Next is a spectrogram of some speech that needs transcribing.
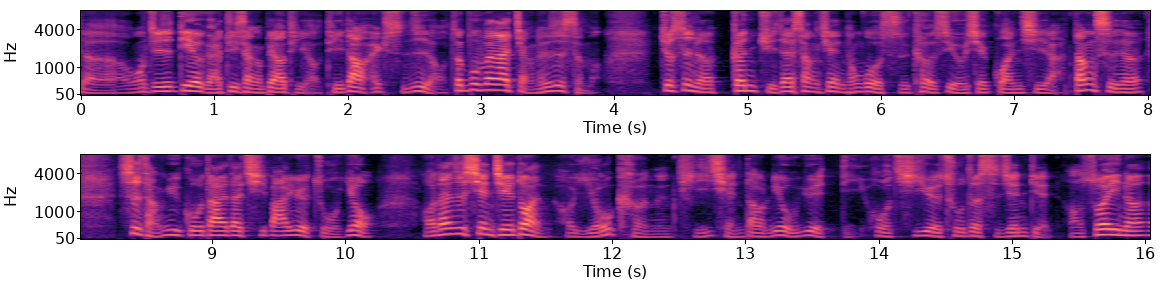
的忘记是第二个还是第三个标题哦，提到 X 日哦，这部分在讲的是什么？就是呢，跟举债上限通过时刻是有一些关系啊。当时呢，市场预估大概在七八月左右哦，但是现阶段哦，有可能提前到六月底或七月初这时间点哦。所以呢，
